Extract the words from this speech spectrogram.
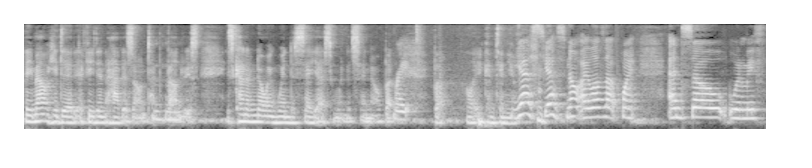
the amount he did if he didn't have his own Mm-hmm. type of boundaries. It's kind of knowing when to say yes and when to say no. But Right. But I'll let you continue. Yes, yes. No, I love that point. And so when we've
